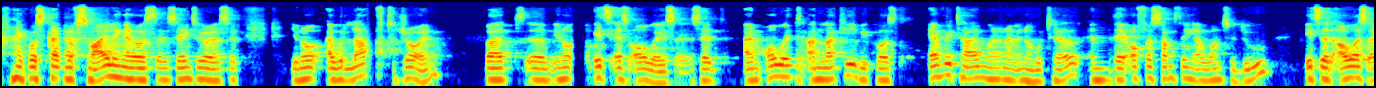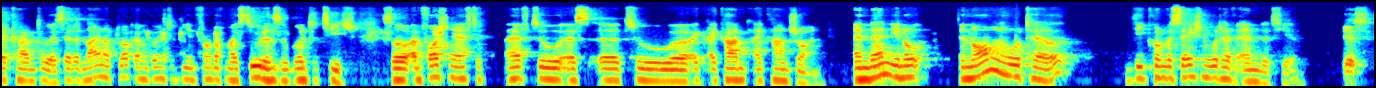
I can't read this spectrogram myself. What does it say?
I was kind of smiling and I was saying to her, I said, you know, I would love to join, but, um, you know, it's as always. I said, I'm always unlucky because every time when I'm in a hotel and they offer something I want to do, it's at hours I can't do. I said at nine o'clock I'm going to be in front of my students. I'm going to teach. So unfortunately, I have to I have to as uh, to uh, I, I can't I can't join. And then you know a normal hotel, the conversation would have ended here. Yes.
